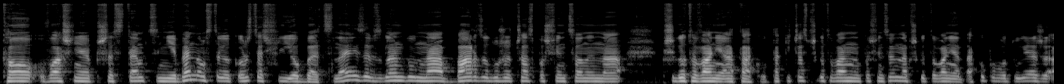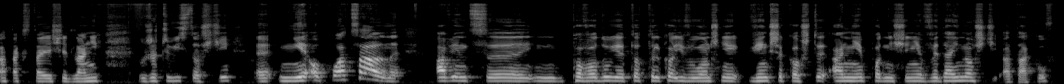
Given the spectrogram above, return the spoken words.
to właśnie przestępcy nie będą z tego korzystać w chwili obecnej ze względu na bardzo duży czas poświęcony na przygotowanie ataku. Taki czas przygotowany, poświęcony na przygotowanie ataku powoduje, że atak staje się dla nich w rzeczywistości e, nieopłacalny a więc y, powoduje to tylko i wyłącznie większe koszty, a nie podniesienie wydajności ataków,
